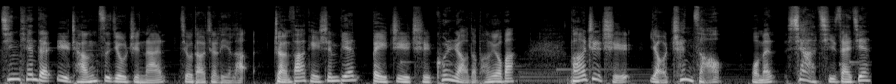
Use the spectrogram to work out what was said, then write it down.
今天的日常自救指南就到这里了，转发给身边被智齿困扰的朋友吧。拔智齿要趁早，我们下期再见。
